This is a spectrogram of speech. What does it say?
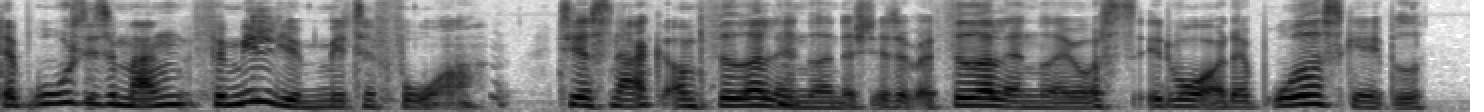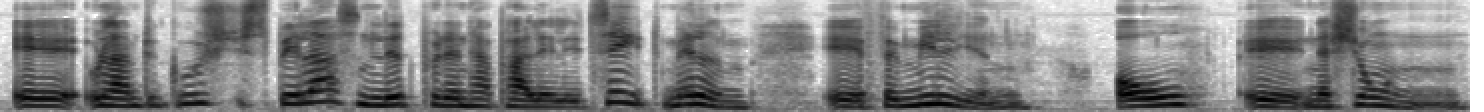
der bruges lige så mange familiemetaforer til at snakke om fædrelandet. Altså, fædrelandet er jo også et ord, og der er broderskabet. Øh, Ulam de Gouche spiller sådan lidt på den her parallelitet mellem øh, familien og øh, nationen.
